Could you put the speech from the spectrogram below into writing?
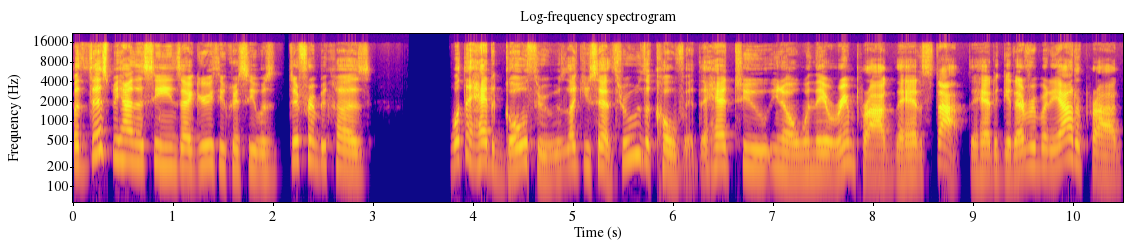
But this behind the scenes i agree with you chrissy was different because what they had to go through was like you said through the covid they had to you know when they were in prague they had to stop they had to get everybody out of prague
